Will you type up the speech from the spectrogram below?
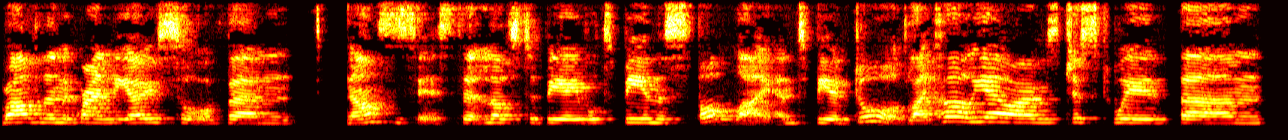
rather than a grandiose sort of um, narcissist that loves to be able to be in the spotlight and to be adored. Like, oh yeah, I was just with, um,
